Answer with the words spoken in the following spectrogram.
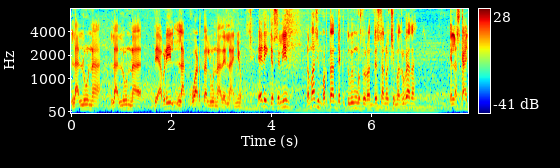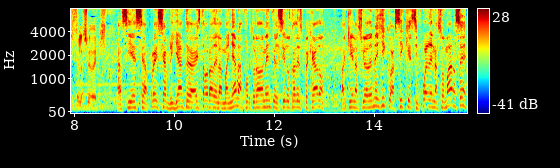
la luna, la luna de abril, la cuarta luna del año. Eric Jocelyn, lo más importante que tuvimos durante esta noche madrugada en las calles de la Ciudad de México. Así es, se aprecia brillante a esta hora de la mañana. Afortunadamente el cielo está despejado aquí en la Ciudad de México, así que si pueden asomarse,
